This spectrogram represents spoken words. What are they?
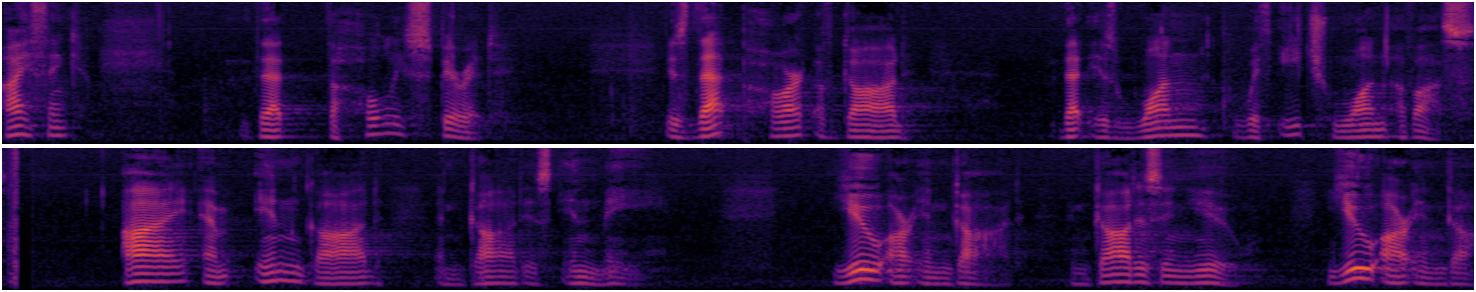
I think that the Holy Spirit is that part of God that is one with each one of us. I am in God, and God is in me. You are in God, and God is in you. You are in God.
